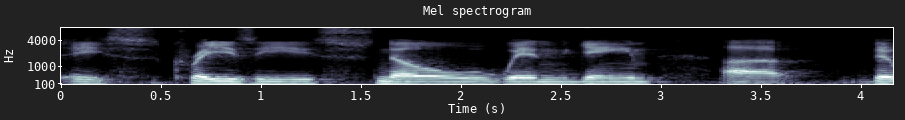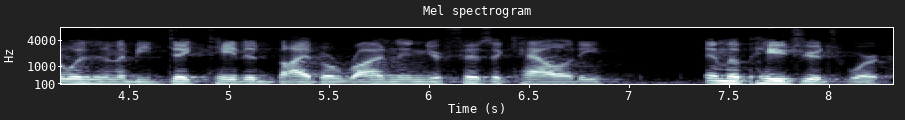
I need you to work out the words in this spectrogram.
a crazy snow wind game uh, that was going to be dictated by the run and your physicality. And the Patriots were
